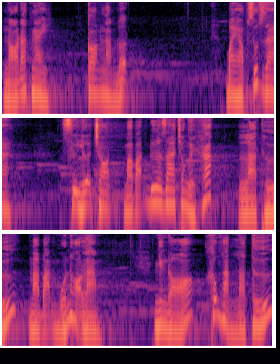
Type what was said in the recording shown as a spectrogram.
Nó đáp ngay, con làm lợn. Bài học rút ra, sự lựa chọn mà bạn đưa ra cho người khác là thứ mà bạn muốn họ làm nhưng đó không hẳn là thứ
